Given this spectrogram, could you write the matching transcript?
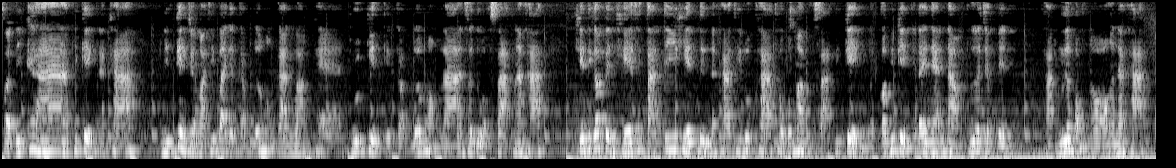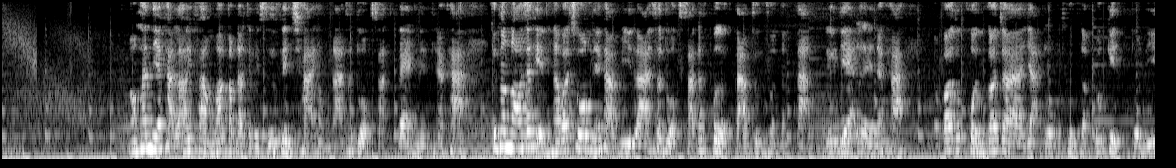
สวัสดีค่ะพี่เก่งนะคะวันนี้พี่เก่งจะมาอธิบายเกี่ยวกับเรื่องของการวางแผน ธุรกิจเกี่ยวกับเรื่องของร้านสะดวกซักนะคะ เคสนี้ก็เป็นเคสสตาร์ตี้เคสหนึ่งนะคะ ที่ลูกค้าโทรเข้ามาปรึกษาพี่เก่ง แล้วก็พี่เก่งก็ได้แนะนำเพื่อจะเป็นทางเลือกของน้องนะคะน้องท่านนี้ค่ะเล่าให้ฟังว่ากำลังจะไปซื้อเฟรนไชส์ของร้านสะดวกซักแบรนด์หนึ่งนะคะซึ่งน้องๆจะเห็นนะคะว่าช่วงนี้ค่ะมีร้านสะดวกซักเปิดตามชุมชนต่างๆ เยอะแยะเลยนะคะ แล้วก็ทุกคนก็จะอยากลงทุนกับธุรกิจตัวนี้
